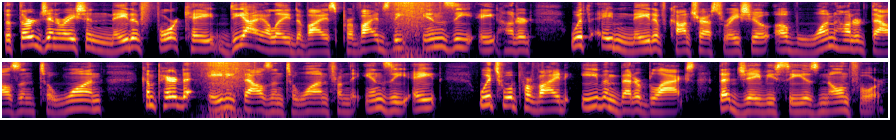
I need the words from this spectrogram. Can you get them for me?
The third generation native 4K DILA device provides the NZ800 with a native contrast ratio of 100,000 to 1 compared to 80,000 to 1 from the NZ8, which will provide even better blacks that JVC is known for.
